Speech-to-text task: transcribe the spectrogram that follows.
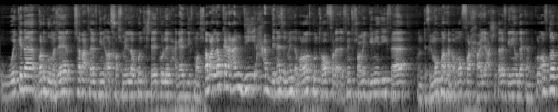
وكده برضه مازال 7000 جنيه أرخص من لو كنت اشتريت كل الحاجات دي في مصر. طبعا لو كان عندي حد نازل من الإمارات كنت هوفر ال 2900 جنيه دي فكنت في المجمل هبقى موفر حوالي 10000 جنيه وده كان هيكون أفضل.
